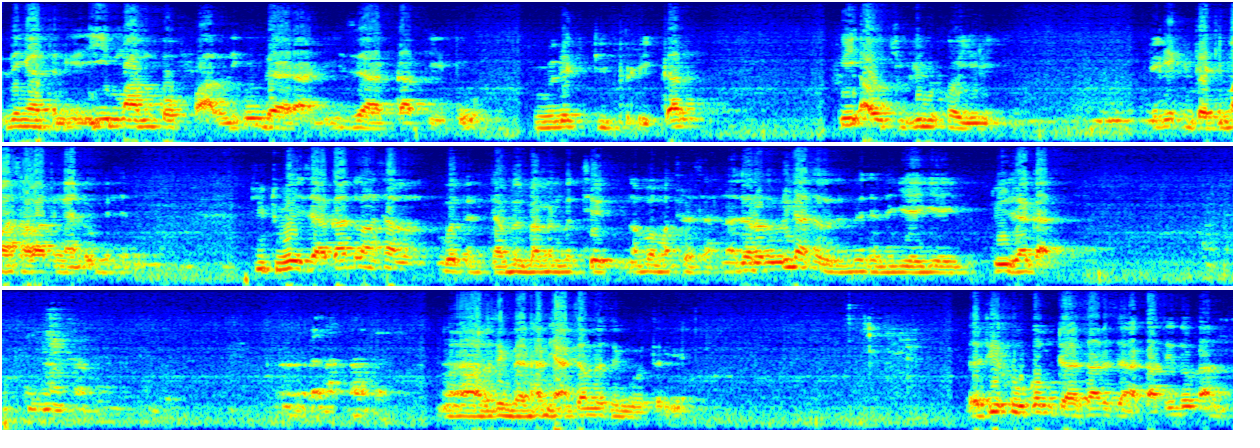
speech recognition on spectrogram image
Jadi ngatain Imam Kofal itu darani zakat itu boleh diberikan fi aujuhil khairi. Ini menjadi masalah dengan umum di duit zakat tuh asal buatan jambil bangun masjid nama madrasah. Nah cara itu kan asal biasanya iya iya duit zakat. Nah harus yang darah yang sama sing muter ya. Jadi hukum dasar zakat itu kan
